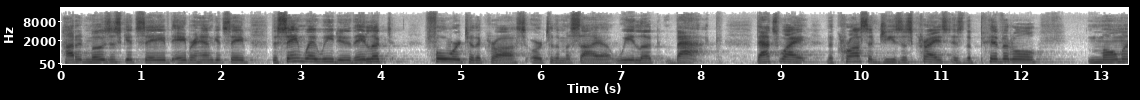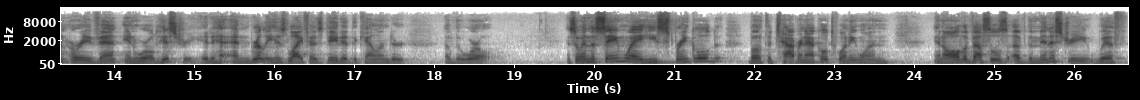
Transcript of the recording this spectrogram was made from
How did Moses get saved? Abraham get saved? The same way we do. They looked forward to the cross or to the Messiah. We look back. That's why the cross of Jesus Christ is the pivotal moment or event in world history. It, and really, his life has dated the calendar of the world. And so, in the same way, he sprinkled both the tabernacle 21 and all the vessels of the ministry with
